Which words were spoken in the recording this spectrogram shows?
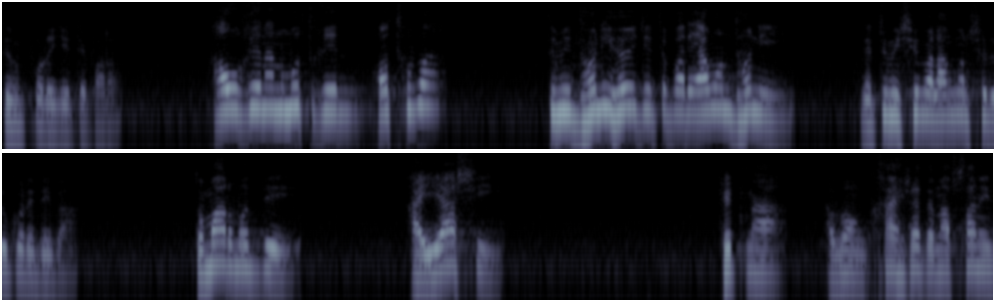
তুমি পড়ে যেতে পারো। আউগেনান মুতগেন অথবা তুমি ধনী হয়ে যেতে পারে, এমন ধনী যে তুমি সীমালাঙ্ঘন শুরু করে দেবা। তোমার মধ্যে আয়াসি ফিতনা এবং খাহিসাতে নাফসানির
